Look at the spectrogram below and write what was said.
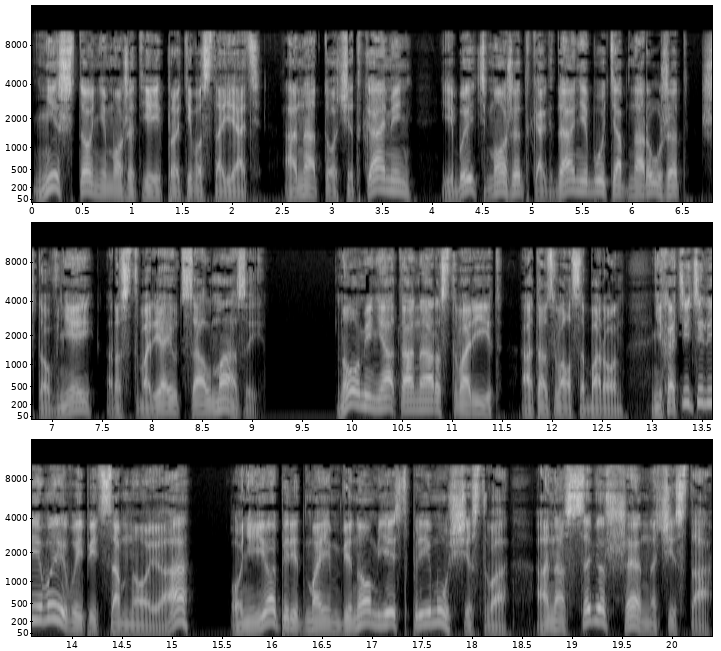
Ничто не может ей противостоять. Она точит камень, и, быть может, когда-нибудь обнаружат, что в ней растворяются алмазы. «Но у меня-то она растворит», — отозвался барон. «Не хотите ли вы выпить со мною, а? У нее перед моим вином есть преимущество. Она совершенно чиста.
